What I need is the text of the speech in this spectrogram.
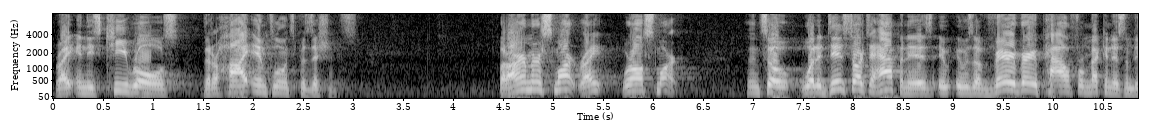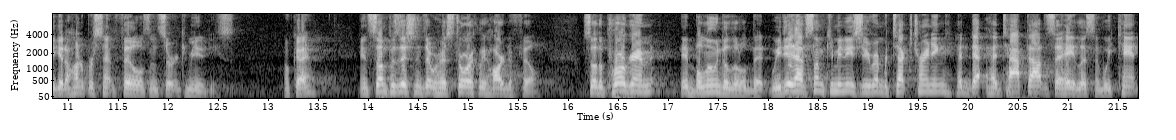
right, in these key roles that are high influence positions. But airmen are smart, right? We're all smart. And so what it did start to happen is it, it was a very, very powerful mechanism to get 100% fills in certain communities, okay? In some positions that were historically hard to fill. So the program, it ballooned a little bit. We did have some communities, you remember tech training had, had tapped out and said, hey, listen, we can't,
